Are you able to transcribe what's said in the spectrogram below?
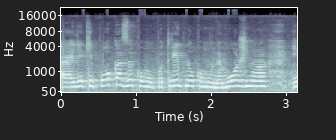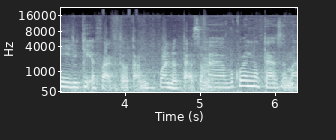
е, які покази, кому потрібно, кому не можна, і які ефекти, отак, буквально тезами. Е, Буквально тезами.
